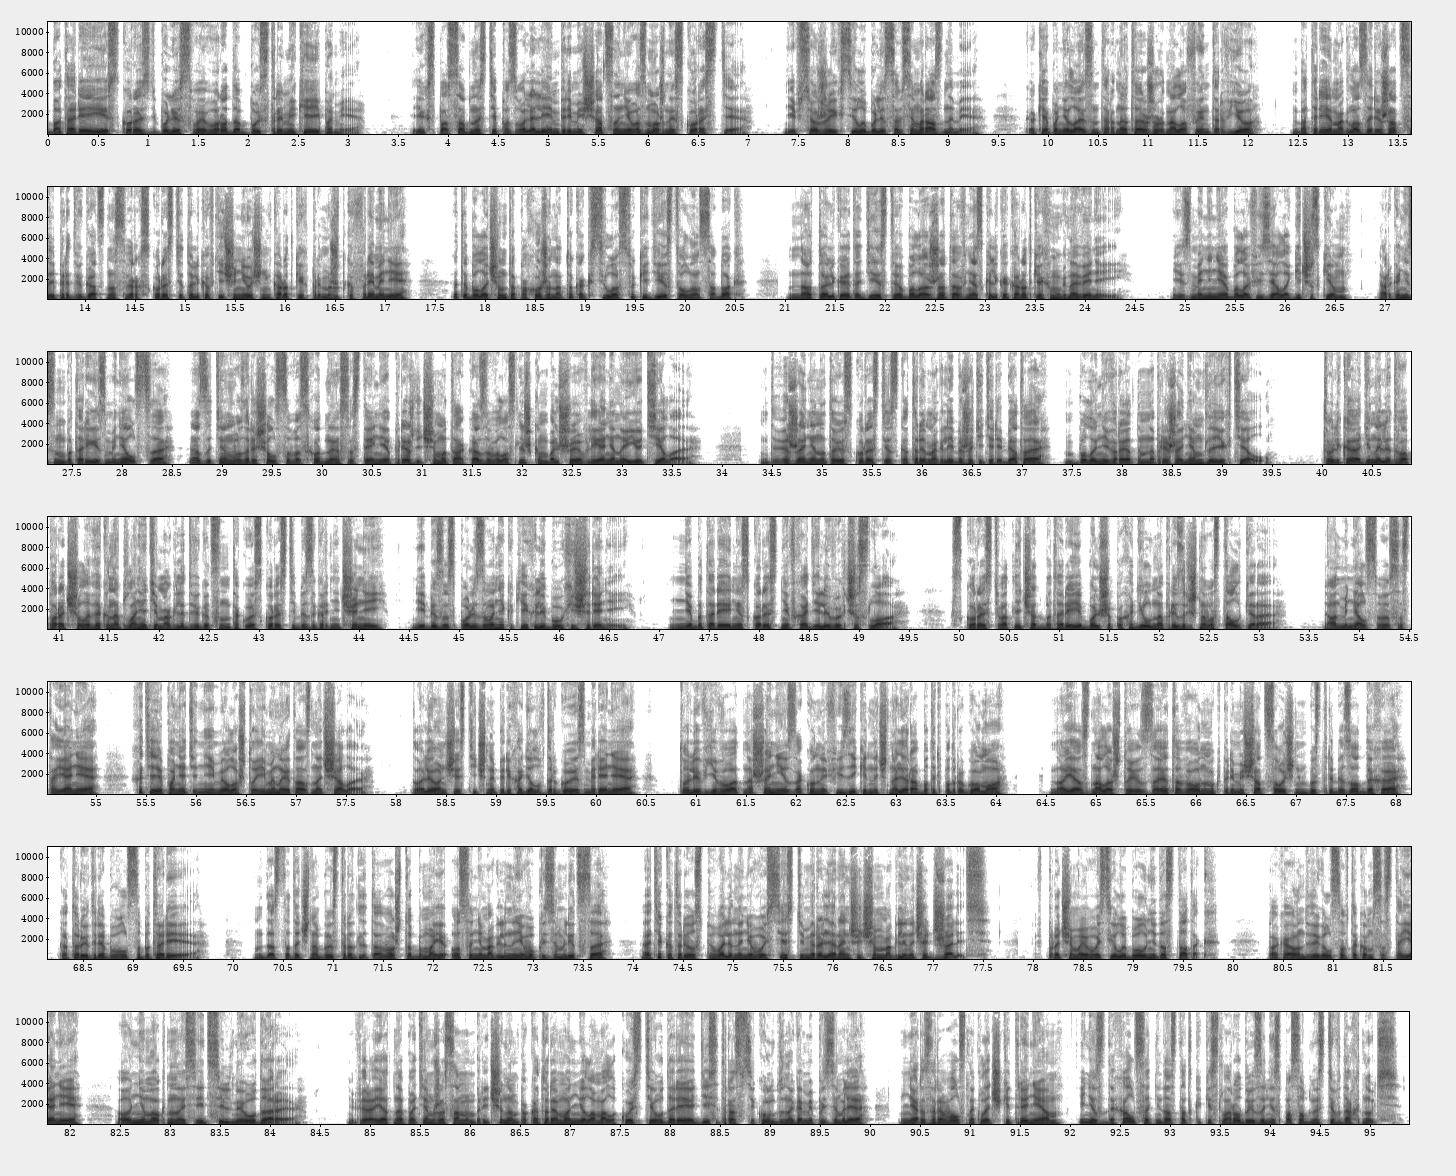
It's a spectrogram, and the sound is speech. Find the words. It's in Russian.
Батареи и скорость были своего рода быстрыми кейпами. Их способности позволяли им перемещаться на невозможной скорости. И все же их силы были совсем разными. Как я поняла из интернета, журналов и интервью, батарея могла заряжаться и передвигаться на сверхскорости только в течение очень коротких промежутков времени. Это было чем-то похоже на то, как сила суки действовала на собак, но только это действие было сжато в несколько коротких мгновений. Изменение было физиологическим, организм батареи изменялся, а затем возвращался в исходное состояние, прежде чем это оказывало слишком большое влияние на её тело. Движение на той скорости, с которой могли бежать эти ребята, было невероятным напряжением для их тел. Только один или два пара человек на планете могли двигаться на такой скорости без ограничений и без использования каких-либо ухищрений. Ни батарея, ни скорость не входили в их число. Скорость, в отличие от батареи, больше походила на призрачного сталкера — он менял свое состояние, хотя и понятия не имело, что именно это означало. То ли он частично переходил в другое измерение, то ли в его отношении законы физики начинали работать по-другому, но я знала, что из-за этого он мог перемещаться очень быстро без отдыха, который требовался батарее. Достаточно быстро для того, чтобы мои осы не могли на него приземлиться, а те, которые успевали на него сесть, умирали раньше, чем могли начать жалить. Впрочем, его силы был недостаток. Пока он двигался в таком состоянии, он не мог наносить сильные удары. Вероятно, по тем же самым причинам, по которым он не ломал кости, ударяя 10 раз в секунду ногами по земле, не разрывался на клочки трением и не задыхался от недостатка кислорода из-за неспособности вдохнуть.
